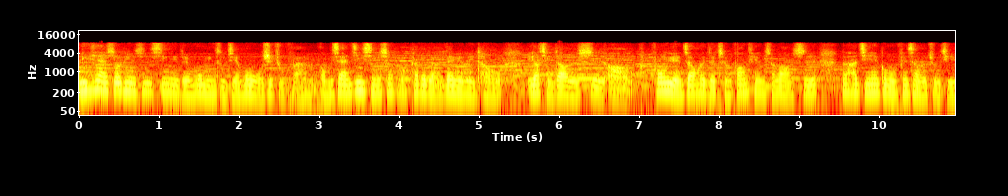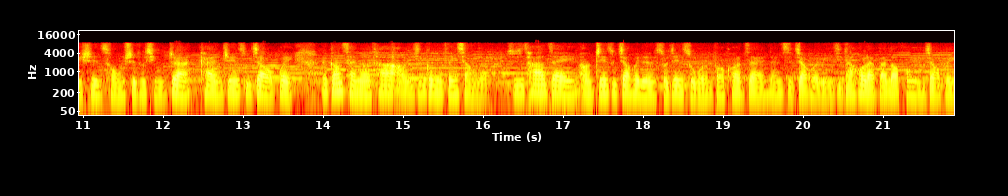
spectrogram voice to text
您现在收听的是《心灵的牧民族》节目，我是主凡。我们现在进行生活咖啡馆的单元里头，邀请到的是啊，丰源教会的陈芳田陈老师。那他今天跟我们分享的主题是从《使徒行传》看真耶稣教会。那刚才呢，他啊已经跟我们分享了，就是他在啊真耶稣教会的所见所闻，包括在男子教会的，以及他后来搬到丰源教会。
